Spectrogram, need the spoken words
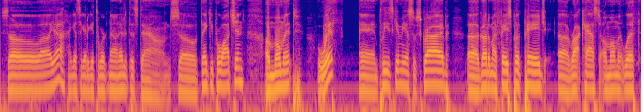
So, uh, yeah, I guess I got to get to work now and edit this down. So, thank you for watching A Moment with, and please give me a subscribe. Uh, go to my Facebook page, uh, Rottcast A Moment with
